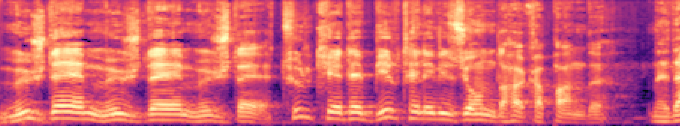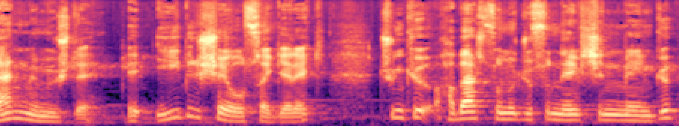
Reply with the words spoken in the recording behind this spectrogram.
Müjde, müjde, müjde. Türkiye'de bir televizyon daha kapandı. Neden mi müjde? E iyi bir şey olsa gerek. Çünkü haber sunucusu Nevşin Mengü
